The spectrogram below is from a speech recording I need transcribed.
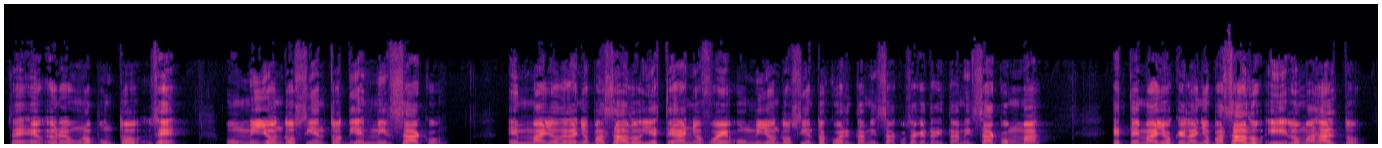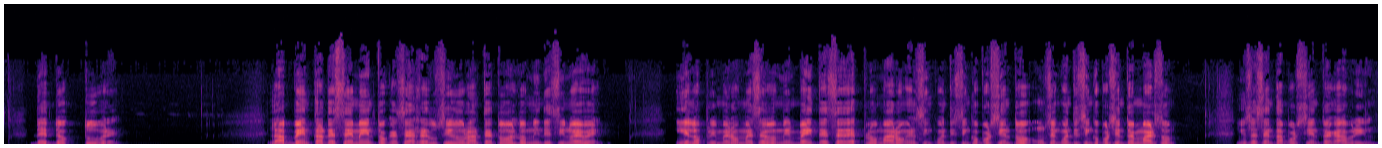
O sea, 1. O sea, 1.210.000 sacos en mayo del año pasado y este año fue 1.240.000 sacos. O sea que 30.000 sacos más este mayo que el año pasado y lo más alto desde octubre. Las ventas de cemento que se han reducido durante todo el 2019 y en los primeros meses de 2020 se desplomaron en 55%, un 55% en marzo y un 60% en abril.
